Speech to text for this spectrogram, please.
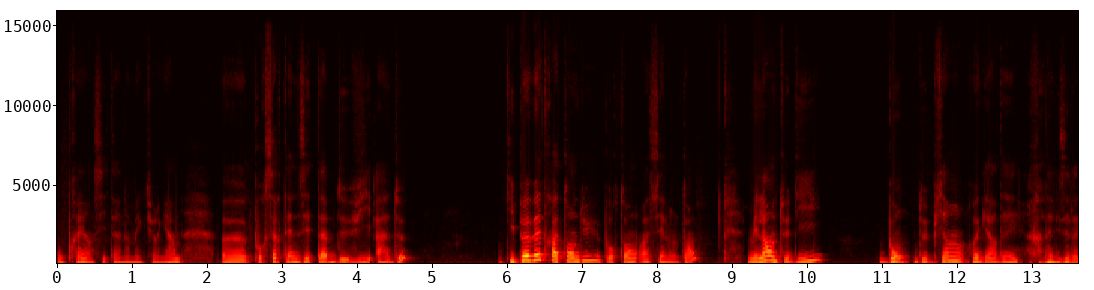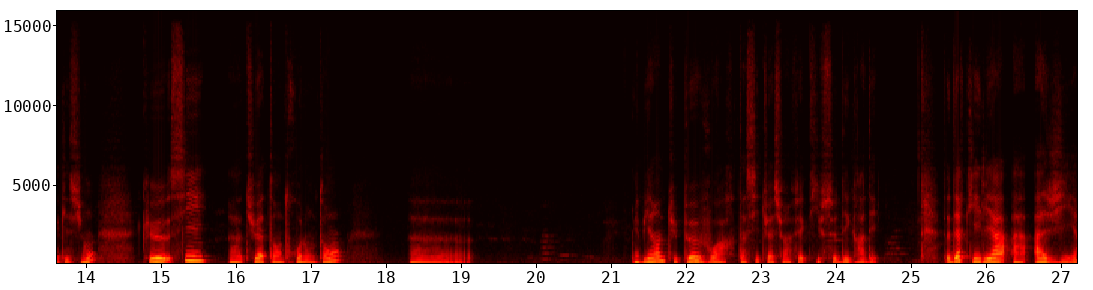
ou prêt, hein, si tu es un homme et que tu regardes, pour certaines étapes de vie à deux, qui peuvent être attendues pourtant assez longtemps. Mais là, on te dit, bon, de bien regarder, analyser la question, que si euh, tu attends trop longtemps, eh bien, tu peux voir ta situation affective se dégrader. C'est-à-dire qu'il y a à agir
